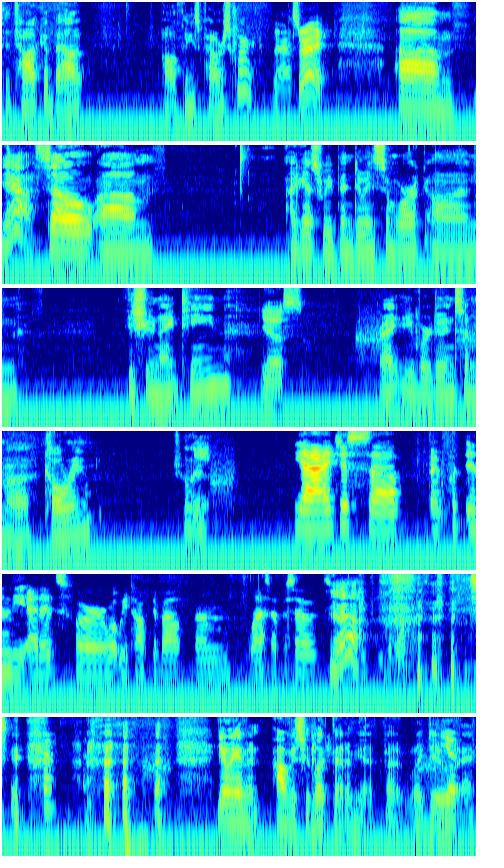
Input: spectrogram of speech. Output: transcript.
to talk about all things Power Squared. That's right. Um, yeah, so um, I guess we've been doing some work on issue 19, Yes. right? You were doing some uh, coloring, Julia? Yeah, I just uh, I put in the edits for what we talked about from last episode. so Yeah. we yeah, we haven't obviously looked at them yet, but we do. Yep.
